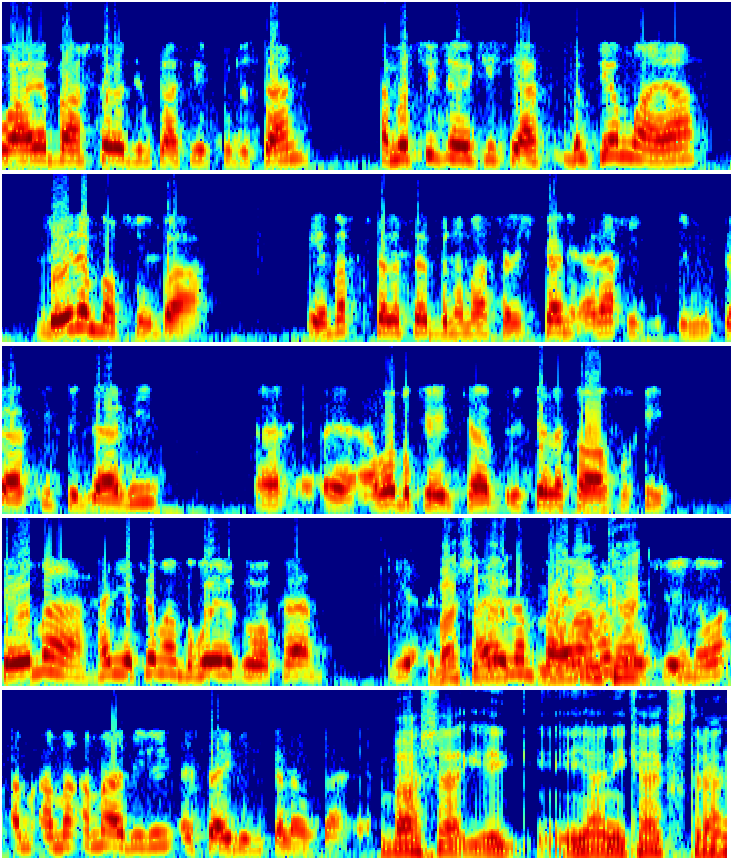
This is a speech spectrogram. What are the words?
وایە باشتر لە دیموکراسی کوردستان ئەمە چی جەوێکی سیاسی من پێم وایە لێرە مەسوبە ئێمە قسە لەسەر بنەما سەرشتانی عێراقی دیموکراسی فیدرالی ئەوە بکەین کە بریتە لە تەوافقی ئێمە هەر یەکەمان بەهۆی ڕگۆکان باشە بەڵام ئەمە ئەمە ئەبیری ئێستای بینی کە لەوە باشە ینی کاکستران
